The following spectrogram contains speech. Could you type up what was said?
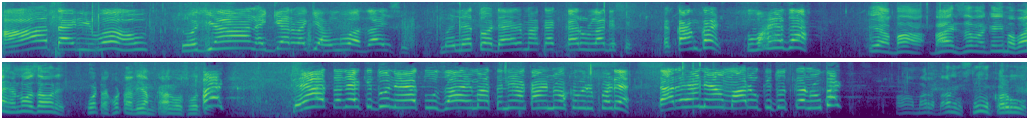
આ તારી વહુ રોજિયાન અગિયાર વાગે હંગવા જાય છે. મને તો ડાયરમાં કાંઈક કારું લાગે છે. એક કામ કર તું વાયા જા. એ બા બહાર જવા ગઈ માં વાહે નો જાવ ને ખોટા ખોટા વેમ કાલો છો. મેં તને કીધું ને તું જા એમાં તને કાંઈ ન ખબર પડે. તારે હે ને મારું કીધું જ નું કટ હા મારે બાનું શું કરવું?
